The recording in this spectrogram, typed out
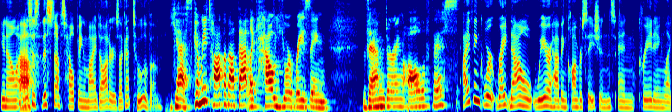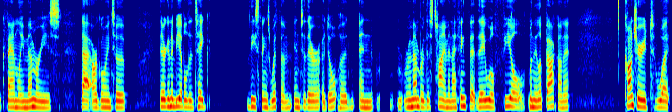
You know, and this is this stuff's helping my daughters. I got two of them. Yes. Can we talk about that? Like how you're raising them during all of this? I think we're right now we are having conversations and creating like family memories that are going to they're going to be able to take these things with them into their adulthood and remember this time and I think that they will feel when they look back on it contrary to what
